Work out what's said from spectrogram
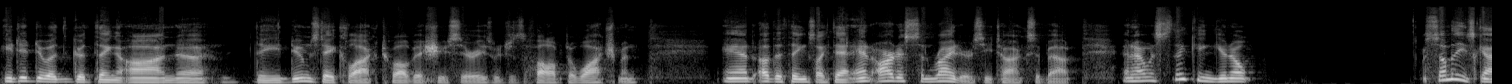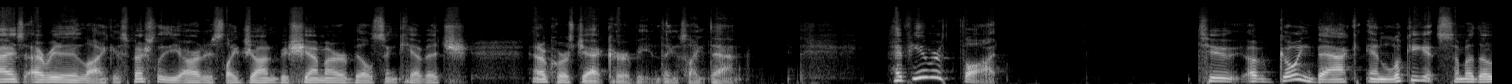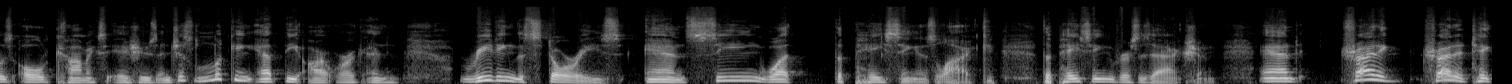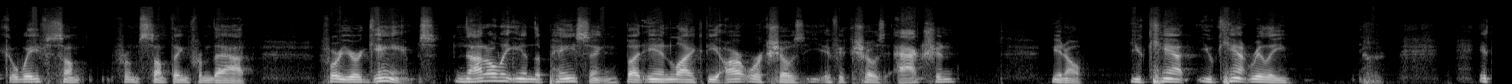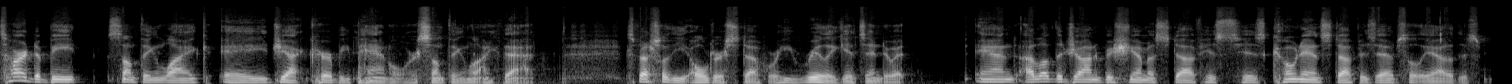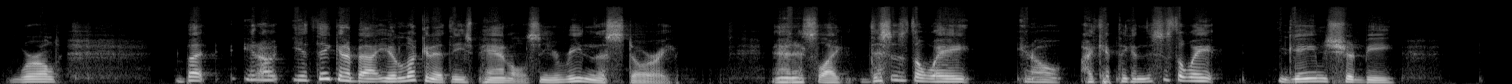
he did do a good thing on uh, the Doomsday Clock 12 issue series, which is a follow up to Watchmen, and other things like that, and artists and writers he talks about. And I was thinking, you know, some of these guys I really like, especially the artists like John Buscema or Bill Sienkiewicz, and of course Jack Kirby and things like that. Have you ever thought to of going back and looking at some of those old comics issues and just looking at the artwork and reading the stories and seeing what the pacing is like, the pacing versus action, and try to try to take away some from something from that for your games. Not only in the pacing, but in like the artwork shows if it shows action, you know, you can't you can't really it's hard to beat something like a Jack Kirby panel or something like that. Especially the older stuff where he really gets into it. And I love the John Buscema stuff. His his Conan stuff is absolutely out of this world. But you know, you're thinking about you're looking at these panels and you're reading this story. And it's like this is the way, you know, I kept thinking this is the way games should be,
